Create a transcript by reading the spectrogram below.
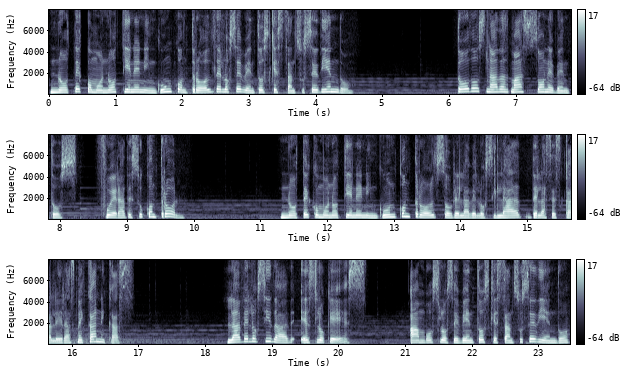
Note cómo no tiene ningún control de los eventos que están sucediendo. Todos nada más son eventos, fuera de su control. Note cómo no tiene ningún control sobre la velocidad de las escaleras mecánicas. La velocidad es lo que es. Ambos los eventos que están sucediendo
